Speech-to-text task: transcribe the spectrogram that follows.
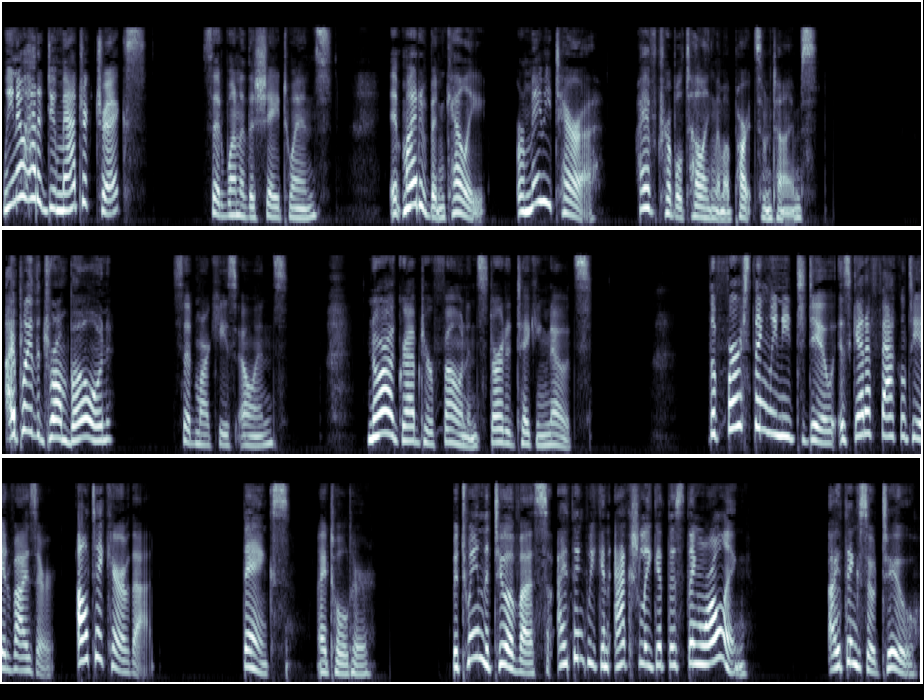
We know how to do magic tricks, said one of the Shea twins. It might have been Kelly, or maybe Tara. I have trouble telling them apart sometimes. I play the trombone, said Marquise Owens. Nora grabbed her phone and started taking notes. The first thing we need to do is get a faculty advisor. I'll take care of that. Thanks, I told her. Between the two of us, I think we can actually get this thing rolling. I think so too,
